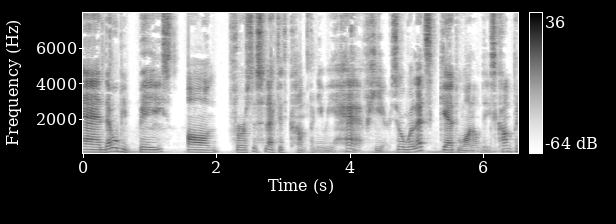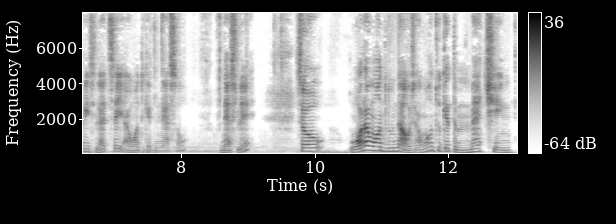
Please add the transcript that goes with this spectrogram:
And that will be based on first the selected company we have here. So well, let's get one of these companies. Let's say I want to get Nestle. Nestle. So what I want to do now is I want to get the matching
